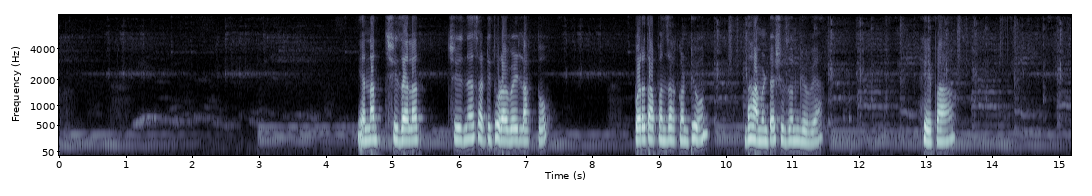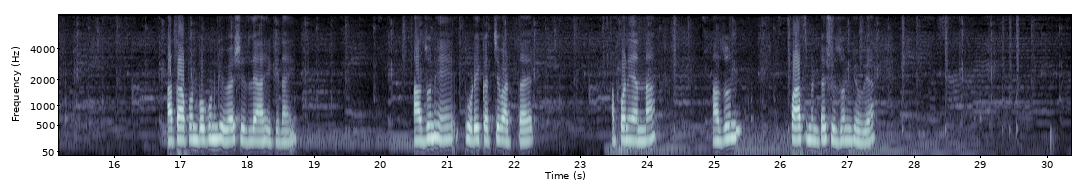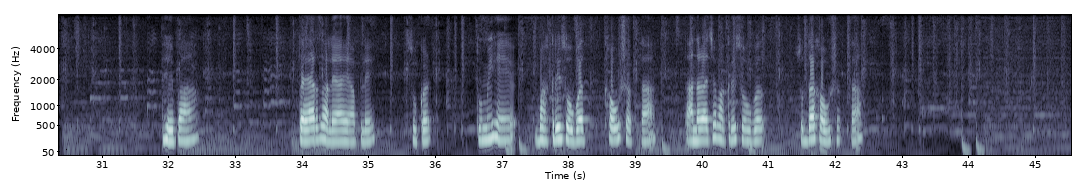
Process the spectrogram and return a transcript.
यांना शिजायला शिजण्यासाठी थोडा वेळ लागतो. परत आपण झाकण ठेवून दहा मिनटं शिजवून घेऊया. हे पहा. आता आपण बघून घेऊया शिजले आहे की नाही. अजून हे थोडे कच्चे वाटत आहेत आपण यांना अजून पाच मिनटं शिजून घेऊया. हे पहा. तयार झाले आहे आपले सुकट. तुम्ही हे भाकरीसोबत खाऊ शकता. तांदळाच्या भाकरीसोबत सुद्धा खाऊ शकता.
